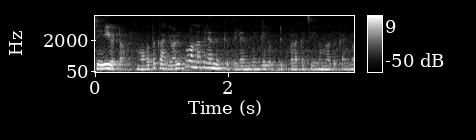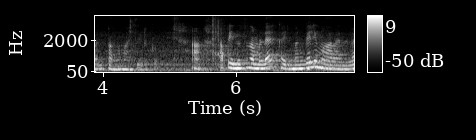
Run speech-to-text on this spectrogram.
ചെയ്യും കേട്ടോ. മുഖത്ത് കരിവാളിപ്പ് വന്നാൽ പിന്നെ നിൽക്കത്തില്ല എന്തെങ്കിലും ടിപ്പിളൊക്കെ ചെയ്ത് നമ്മളത് കരിവാളിപ്പ് അങ്ങ് മാറ്റിയെടുക്കും. ആ അപ്പോൾ ഇന്നത്തെ നമ്മുടെ കരിമങ്കലി മാറാനുള്ള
